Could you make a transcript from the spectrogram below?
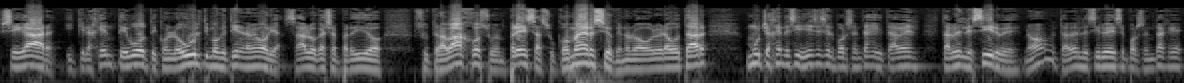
llegar y que la gente vote con lo último que tiene en la memoria, salvo que haya perdido su trabajo, su empresa, su comercio, que no lo va a volver a votar, mucha gente sí, ese es el porcentaje que tal vez, tal vez le sirve, ¿no? Tal vez le sirve ese porcentaje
